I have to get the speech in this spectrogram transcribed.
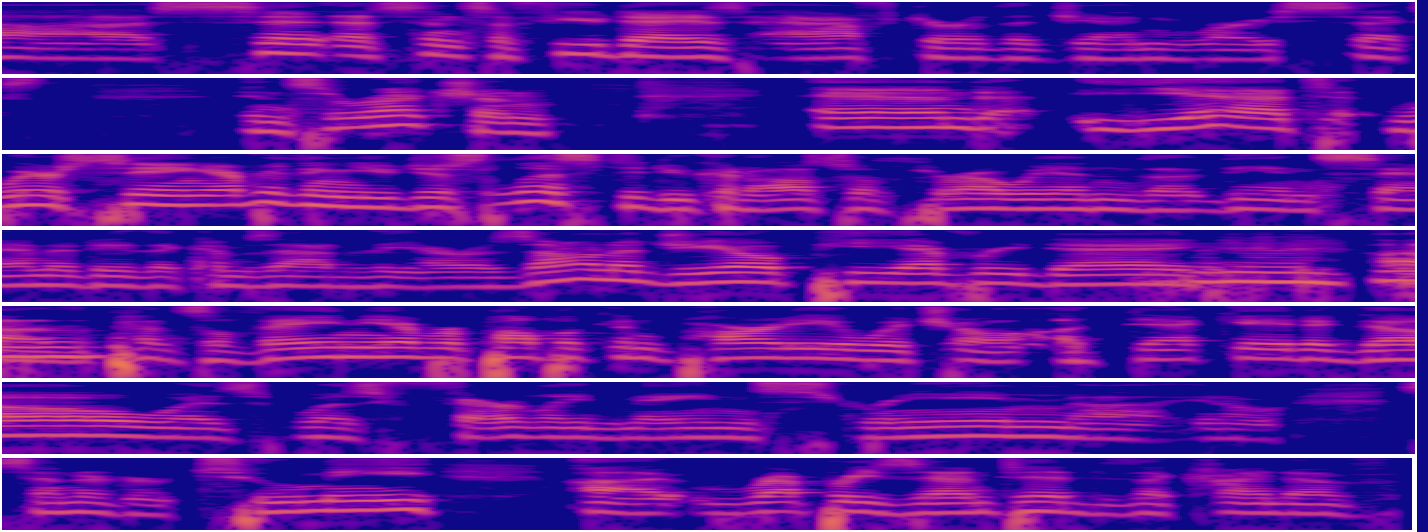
uh, si- uh, since a few days after the January 6th insurrection. And yet we're seeing everything you just listed. You could also throw in the the insanity that comes out of the Arizona GOP every day, mm-hmm. uh, the Pennsylvania Republican Party, which a, a, decade ago was was fairly mainstream. Uh, you know, Senator Toomey uh, represented the kind of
